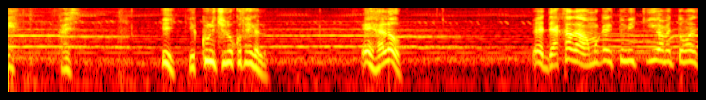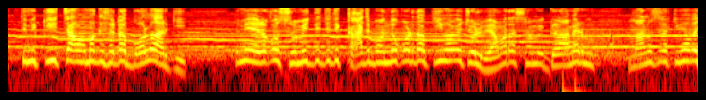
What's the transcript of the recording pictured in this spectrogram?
এ গাইস এই এক্ষুনি ছিল কোথায় গেল? এ হ্যালো। এ দেখা দাও আমাকে তুমি কি আমি তোমার তুমি কি চাও আমাকে সেটা বলো আর কি। তুমি এরকম শ্রমিকদের যদি কাজ বন্ধ করে দাও, কীভাবে চলবে? আমরা শ্রমিক গ্রামের মানুষরা কীভাবে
